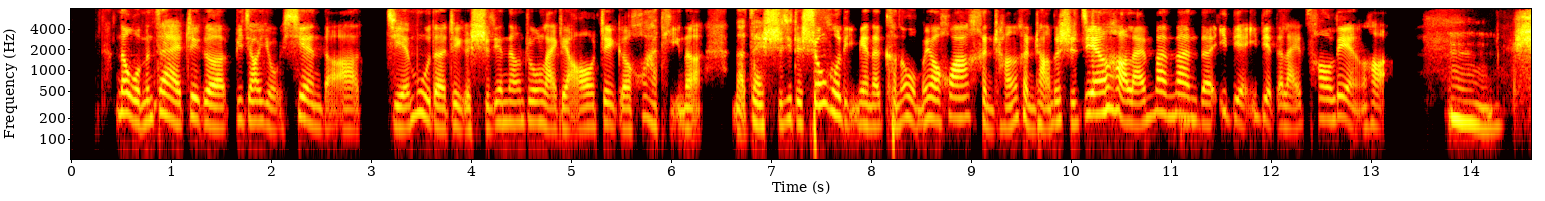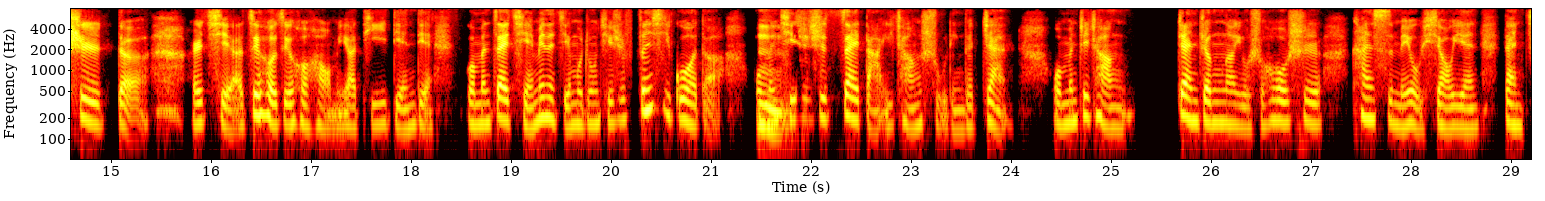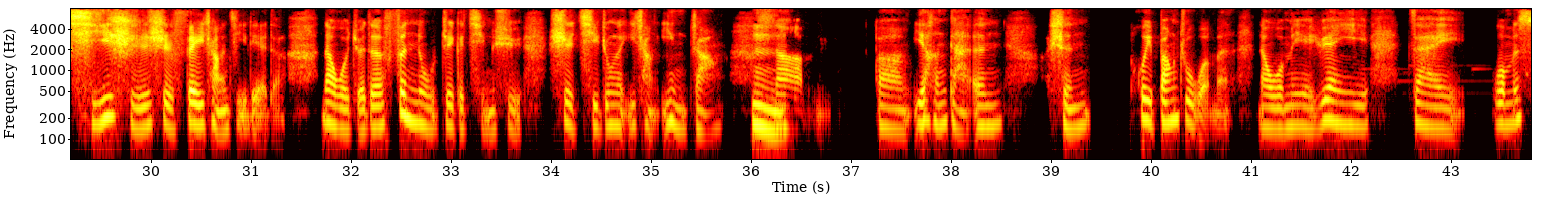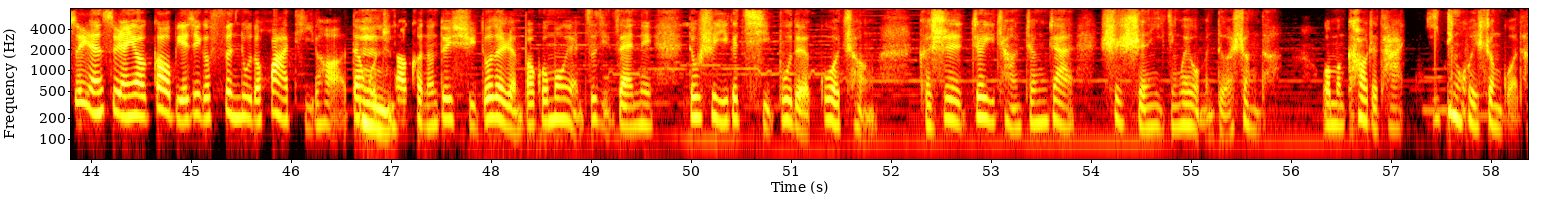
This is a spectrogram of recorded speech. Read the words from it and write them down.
那我们在这个比较有限的啊节目的这个时间当中来聊这个话题呢，那在实际的生活里面呢，可能我们要花很长很长的时间哈，来慢慢的一点一点的来操练哈。嗯，是的，而且最后最后哈，我们要提一点点，我们在前面的节目中其实分析过的，我们其实是在打一场属灵的战，我们这场。战争呢，有时候是看似没有硝烟，但其实是非常激烈的。那我觉得愤怒这个情绪是其中的一场硬仗。嗯，那呃也很感恩神会帮助我们。那我们也愿意在。我们虽然虽然要告别这个愤怒的话题哈，但我知道可能对许多的人，包括梦远自己在内，都是一个起步的过程。可是这一场征战是神已经为我们得胜的，我们靠着他一定会胜过的。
